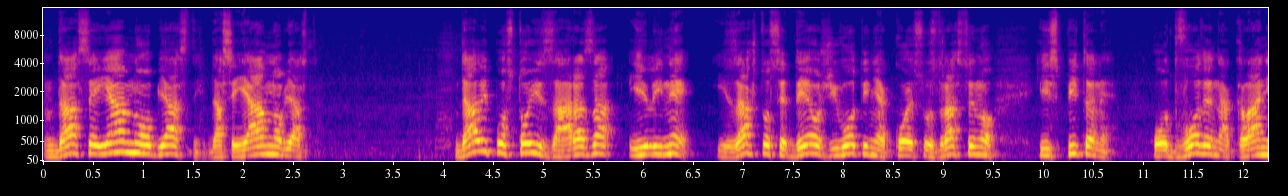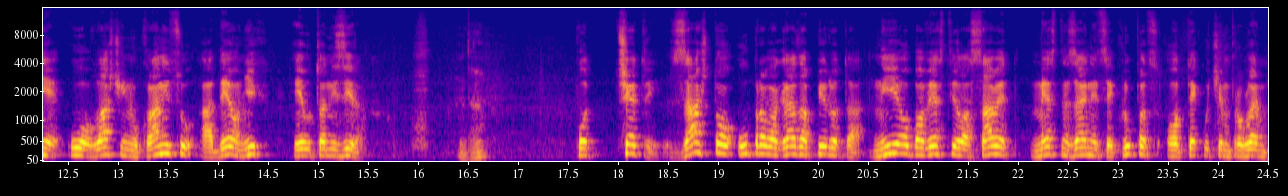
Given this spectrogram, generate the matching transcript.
da se javno objasni, da se javno objasni, da li postoji zaraza ili ne i zašto se deo životinja koje su zdravstveno ispitane odvode na klanje u ovlašćenu klanicu, a deo njih eutanizira. Da. Pod četiri, zašto uprava grada Pirota nije obavestila savet mesne zajednice Krupac o tekućem problemu?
